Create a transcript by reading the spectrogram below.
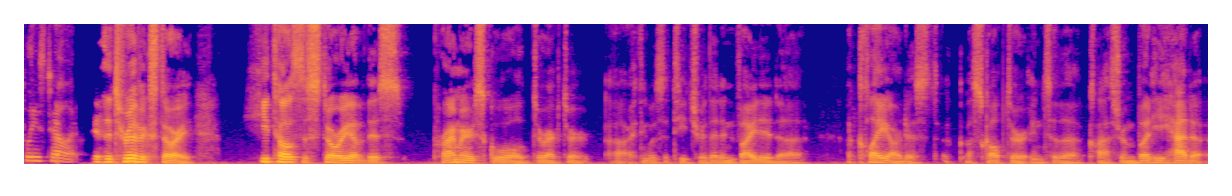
please tell it. It's a terrific story. He tells the story of this primary school director, uh, I think was a teacher that invited a a clay artist, a sculptor, into the classroom, but he had a,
